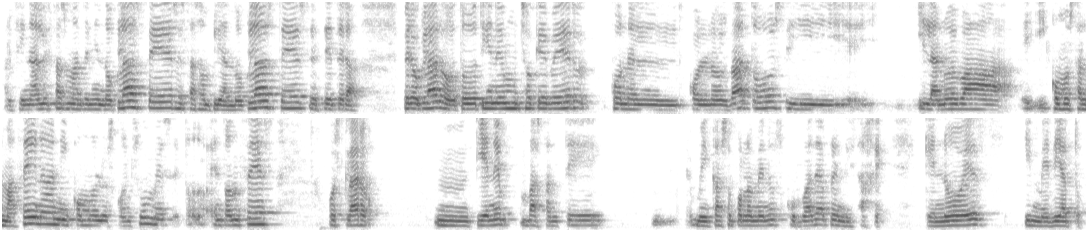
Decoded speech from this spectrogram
al final estás manteniendo clústeres, estás ampliando clústeres, etcétera. Pero claro, todo tiene mucho que ver con, el, con los datos y, la nueva, y cómo se almacenan y cómo los consumes, y todo. Entonces, pues claro, mm, tiene bastante, en mi caso por lo menos, curva de aprendizaje, que no es inmediato,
